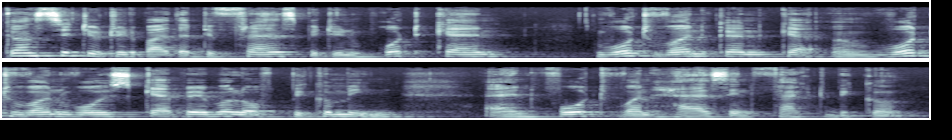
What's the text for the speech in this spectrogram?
constituted by the difference between what can what one can what one was capable of becoming and what one has in fact become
